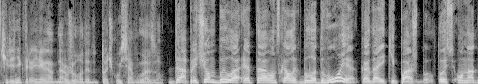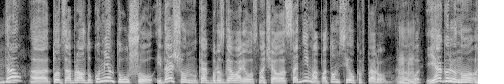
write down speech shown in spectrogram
через некоторое время обнаружил вот эту точку у себя в глазу. Да, причем было это, он сказал, их было двое, когда экипаж был. То есть он отдал, mm-hmm. э, тот забрал документы, ушел. И дальше он как бы разговаривал сначала с одним, а потом сел ко второму. Mm-hmm. Вот. Я говорю, ну,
